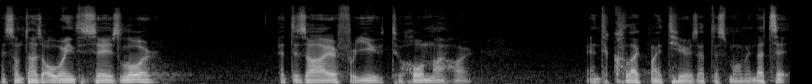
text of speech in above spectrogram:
And sometimes all we need to say is, Lord, a desire for you to hold my heart and to collect my tears at this moment. That's it.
